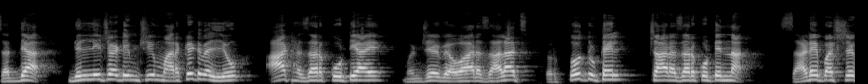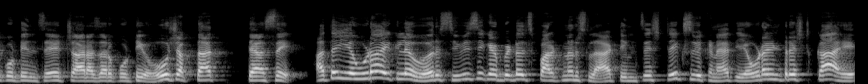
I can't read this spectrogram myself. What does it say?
सध्या दिल्लीच्या टीमची मार्केट व्हॅल्यू आठ हजार कोटी आहे. म्हणजे व्यवहार झालाच तर तो तुटेल चार हजार कोटींना. साडेपाचशे कोटींचे चार हजार कोटी होऊ शकतात ते असे. आता एवढं ऐकल्यावर सीव्हीसी कॅपिटल्स पार्टनर्सला टीमचे स्टेक्स विकण्यात एवढा इंटरेस्ट का आहे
